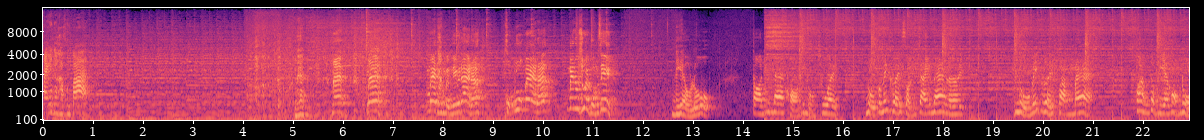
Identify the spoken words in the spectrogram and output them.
ไปกันเถอะค่ะคุณป้า แม่ แม่ แม่ แม่ทำแบบนี้ไม่ได้นะ ผมลูกแม่นะ แม่ต้องช่วยผมสิ เดี๋ยวลูก ตอนที่แม่ขอให้หนูช่วย หนูก็ไม่เคยสนใจแม่เลย หนูไม่เคยฟังแม่ ฟังกับเมียของหนู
